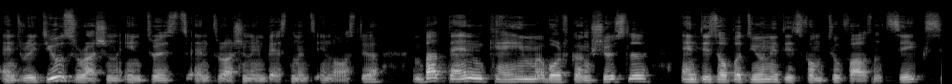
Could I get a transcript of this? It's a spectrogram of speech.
and reduce Russian interests and Russian investments in Austria. But then came Wolfgang Schüssel and these opportunities from 2006.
